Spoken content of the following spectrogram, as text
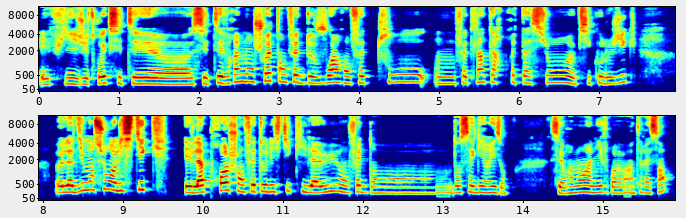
et puis j'ai trouvé que c'était euh, c'était vraiment chouette en fait de voir en fait tout en fait l'interprétation euh, psychologique, euh, la dimension holistique et l'approche en fait holistique qu'il a eu en fait dans dans sa guérison. C'est vraiment un livre intéressant.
